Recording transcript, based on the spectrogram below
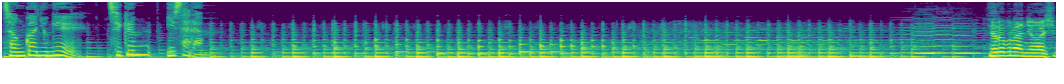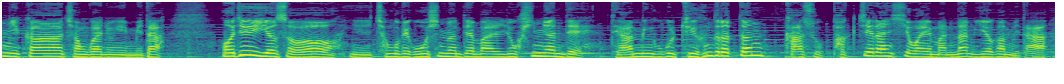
정관용의 지금 이 사람 여러분 안녕하십니까 정관용입니다. 어제에 이어서 1950년대 말 60년대 대한민국을 뒤흔들었던 가수 박재란 씨와의 만남 이어갑니다.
